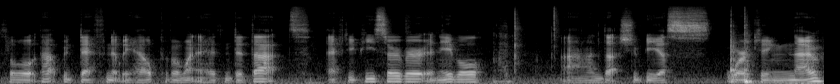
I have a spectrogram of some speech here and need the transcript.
So that would definitely help if I went ahead and did that. FTP server, enable, and that should be us working now.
